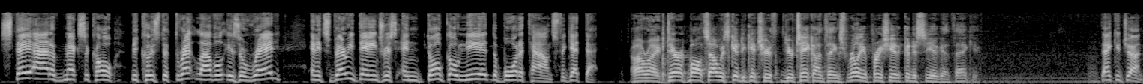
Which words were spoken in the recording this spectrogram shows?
Stay out of Mexico because the threat level is a red and it's very dangerous. And don't go near the border towns. Forget that. All right, Derek Maltz, always good to get your, your take on things. Really appreciate it. Good to see you again. Thank you. Thank you, John.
